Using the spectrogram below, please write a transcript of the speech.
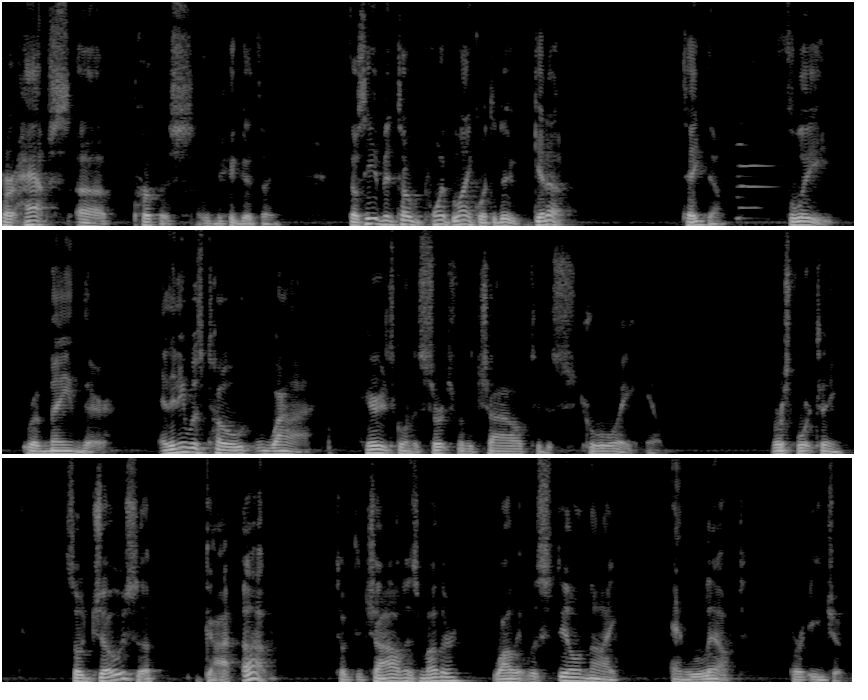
Perhaps uh, purpose would be a good thing. Because he had been told point blank what to do get up, take them, flee, remain there. And then he was told why. Herod's going to search for the child to destroy him. Verse 14. So Joseph got up, took the child and his mother while it was still night, and left for Egypt.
